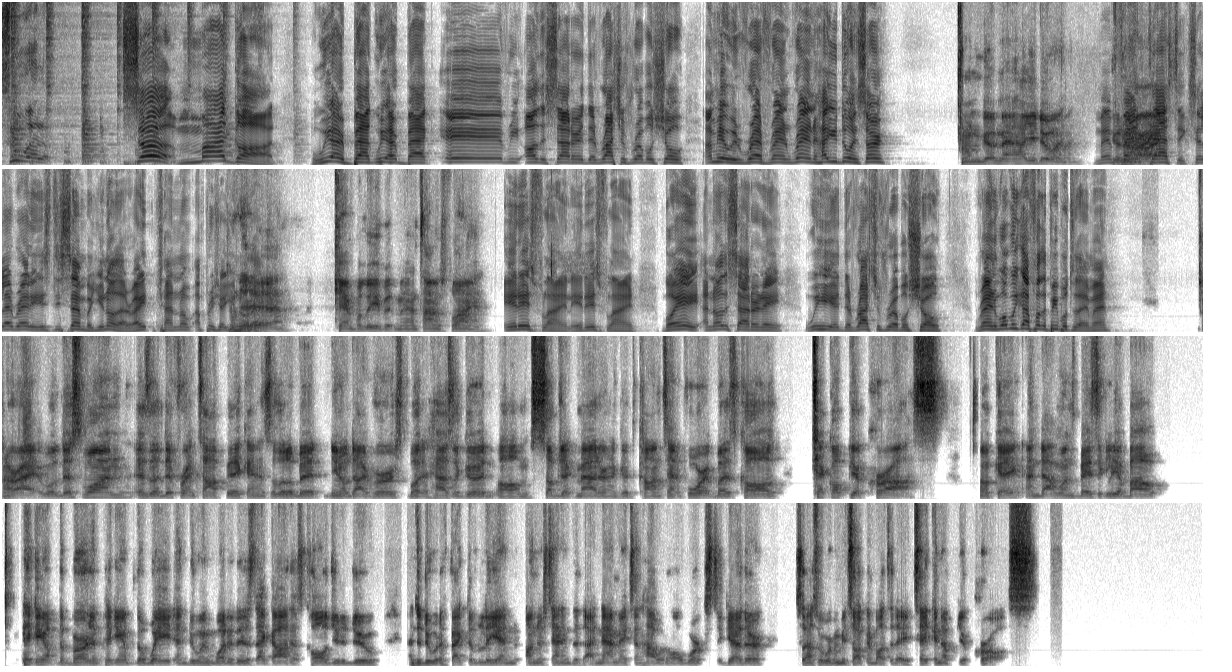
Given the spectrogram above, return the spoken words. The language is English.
Súbalo. So, my God, we are back. We are back every other Saturday. The Righteous Rebel Show. I'm here with Rev Ren. Ren, how you doing, sir? I'm good, man. How you doing? Man, Doing all right? fantastic. Celebrating. It's December. You know that, right? I know, I'm pretty sure you know that. Yeah. Can't believe it, man. Time's flying. It is flying. It is flying. But hey, another Saturday. We here, the Righteous Rebel Show. Ren, what we got for the people today, man? All right. Well, this one is a different topic and it's a little bit, you know, diverse, but it has a good um, subject matter and a good content for it. But it's called Take Up Your Cross. Okay. And that one's basically about picking up the burden, picking up the weight, and doing what it is that God has called you to do and to do it effectively and understanding the dynamics and how it all works together. So that's what we're going to be talking about today taking up your cross.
